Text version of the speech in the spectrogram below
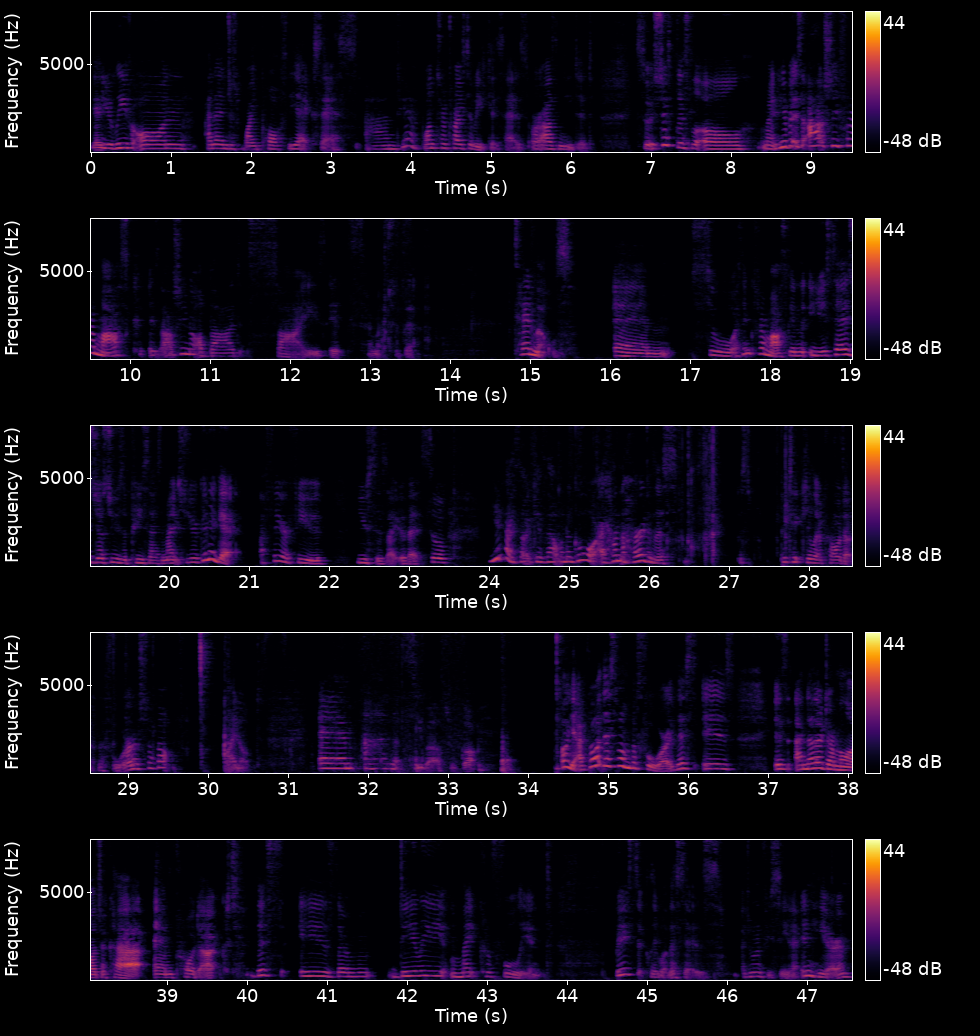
Yeah, you leave it on and then just wipe off the excess. And yeah, once or twice a week it says, or as needed. So it's just this little amount here, but it's actually for a mask. It's actually not a bad size. It's, how much is it? 10 mils. Um, so I think for a mask, and it says just use a pea size amount, so you're going to get a fair few uses out of it. So yeah, I thought I'd give that one a go. I hadn't heard of this, this particular product before, so I thought, why not? Um, and let's see what else we've got. Oh yeah, I bought this one before. This is is another Dermalogica um, product. This is their Daily Microfoliant. Basically what this is, I don't know if you've seen it, in here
